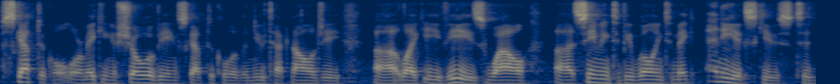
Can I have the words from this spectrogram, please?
skeptical or making a show of being skeptical of a new technology uh, like EVs while uh, seeming to be willing to make any excuse to,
